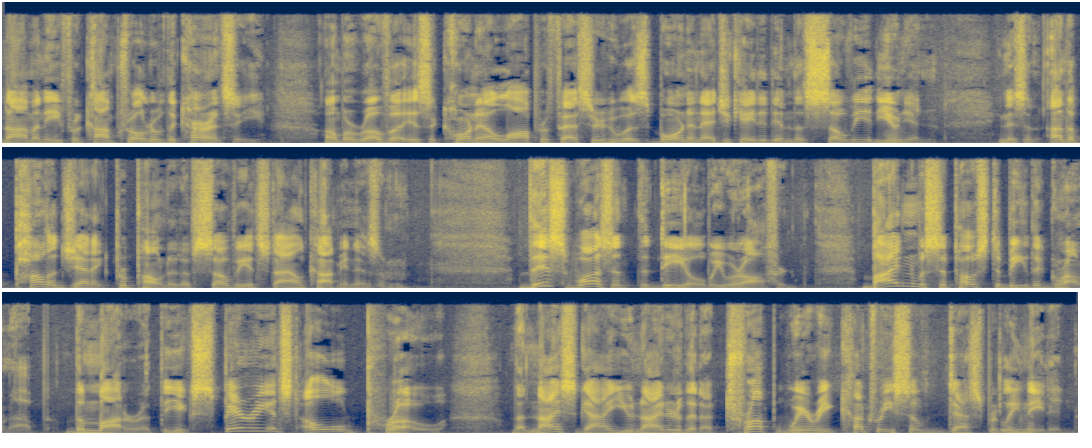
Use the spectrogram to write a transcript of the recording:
nominee for comptroller of the currency. Omarova is a Cornell law professor who was born and educated in the Soviet Union and is an unapologetic proponent of Soviet style communism. This wasn't the deal we were offered. Biden was supposed to be the grown up, the moderate, the experienced old pro, the nice guy uniter that a Trump weary country so desperately needed.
